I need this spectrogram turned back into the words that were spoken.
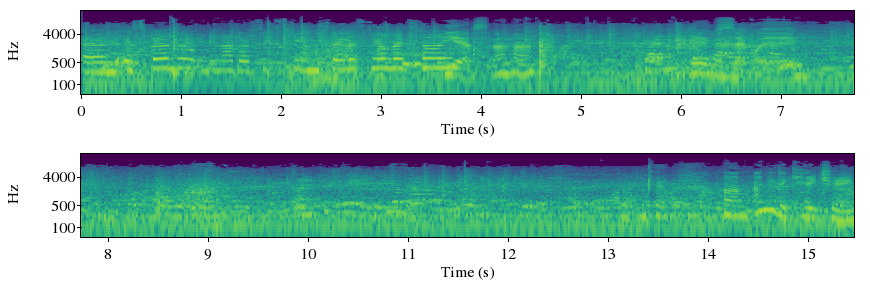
And a spandrel in another 16 stainless steel next time? yes, uh-huh. Exactly. Okay, um, I need a K-chain.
